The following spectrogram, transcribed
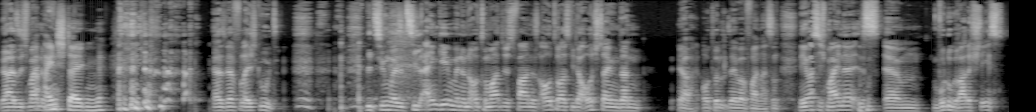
Ja, also ich meine. Einsteigen, ne? ja, das wäre vielleicht gut. Beziehungsweise Ziel eingeben, wenn du ein automatisch fahrendes Auto hast, wieder aussteigen und dann, ja, Auto selber fahren lassen. Nee, was ich meine ist, ähm, wo du gerade stehst.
